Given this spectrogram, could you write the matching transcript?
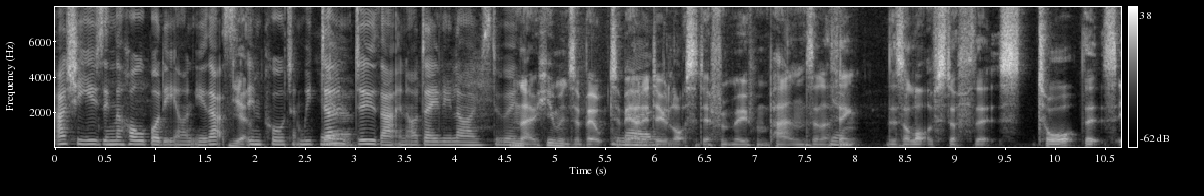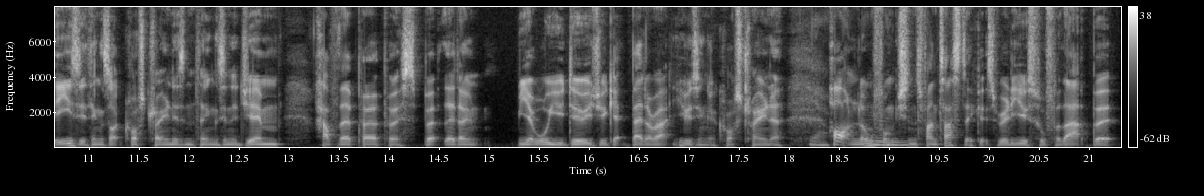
actually using the whole body, aren't you? That's Yeah. important. We don't Yeah. do that in our daily lives, do we? No, humans are built to be able to do lots of different movement patterns, and I Yeah. think there's a lot of stuff that's taught that's easy. Things like cross trainers and things in a gym have their purpose, but they don't. You know, all you do is you get better at using a cross trainer. Yeah. Heart and lung mm. function's fantastic. It's really useful for that, but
